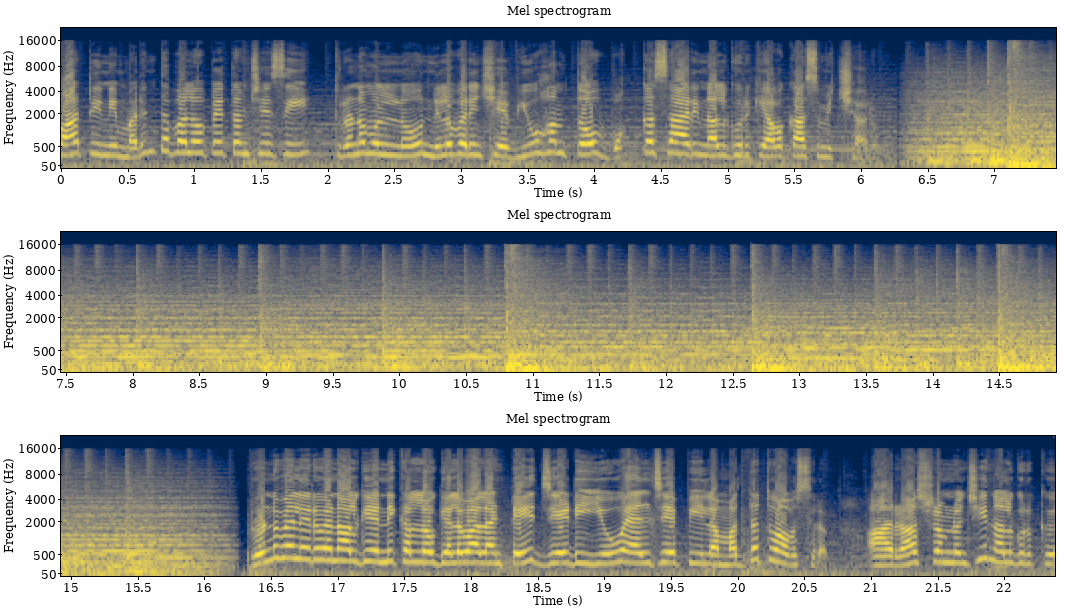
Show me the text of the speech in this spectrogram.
పార్టీని మరింత బలోపేతం చేసి తృణములను నిలువరించే వ్యూహంతో ఒక్కసారి నలుగురికి అవకాశం ఇచ్చారు. రెండు వేల ఇరవై నాలుగు ఎన్నికల్లో గెలవాలంటే జేడీయూ ఎల్జేపీల మద్దతు అవసరం. ఆ రాష్ట్రం నుంచి నలుగురికి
